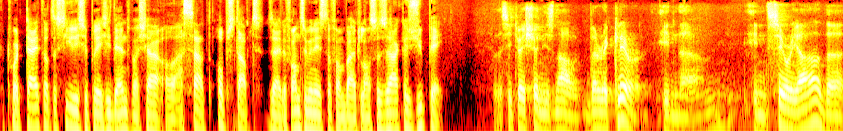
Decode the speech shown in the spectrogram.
Het wordt tijd dat de Syrische president Bashar al-Assad opstapt, zei de Franse minister van Buitenlandse Zaken Juppé. The situation is now very clear in, uh, in Syria. The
